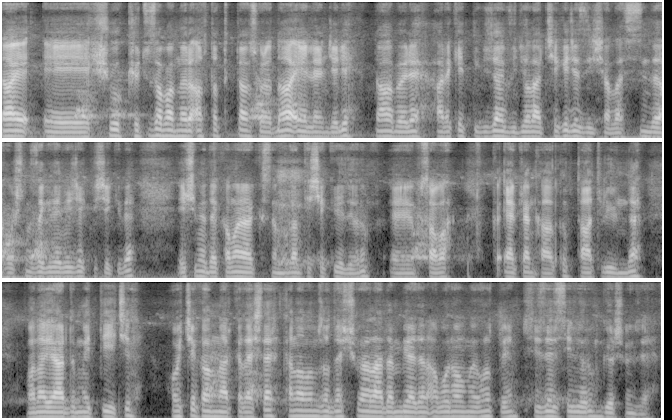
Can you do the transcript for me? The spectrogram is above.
Daha eee, şu kötü zamanları atlattıktan sonra daha eğlenceli, daha böyle hareketli güzel videolar çekeceğiz inşallah. Sizin de hoşunuza gidebilecek bir şekilde. Eşime de kamera arkasından buradan teşekkür ediyorum. Bu sabah erken kalkıp tatil gününde bana yardım ettiği için. Hoşçakalın arkadaşlar. Kanalımıza da şuralardan bir yerden abone olmayı unutmayın. Sizleri seviyorum. Görüşmek üzere.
